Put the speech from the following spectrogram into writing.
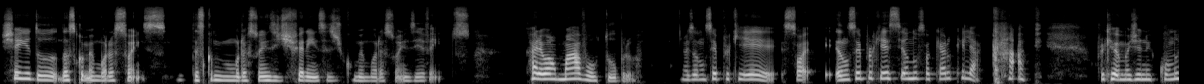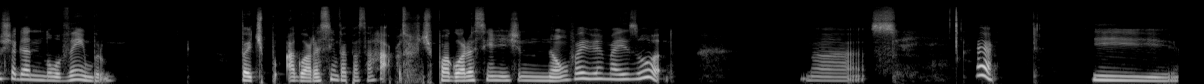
cheio do, das comemorações. Das comemorações e diferenças de comemorações e eventos. Cara, eu amava outubro. Mas eu não sei porque. Só, eu não sei porque esse ano eu só quero que ele acabe. Porque eu imagino que quando chegar em novembro, vai tipo, agora sim vai passar rápido. Tipo, agora sim a gente não vai ver mais o ano. Mas. É. E.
